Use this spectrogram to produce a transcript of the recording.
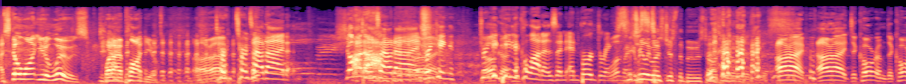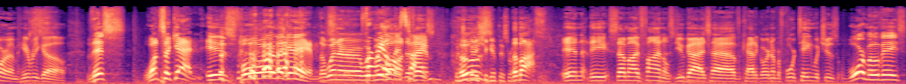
I still want you to lose, but I applaud you. Turn, turns out, uh, Shut turns up! out, uh, All right. drinking drinking Okay. pina coladas and, and bird drinks. It really was just the booze talking. all right, all right. Decorum, decorum. Here we go. This, once again, is for the game. The winner would For move real on this to time. face But you guys who's should get this the boss in the semifinals. You guys have category number 14, which is war movies,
